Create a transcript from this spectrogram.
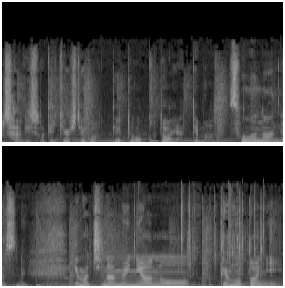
サービスを提供していこうっていうことはやってます。そうなんですね。今ちなみにあの手元に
